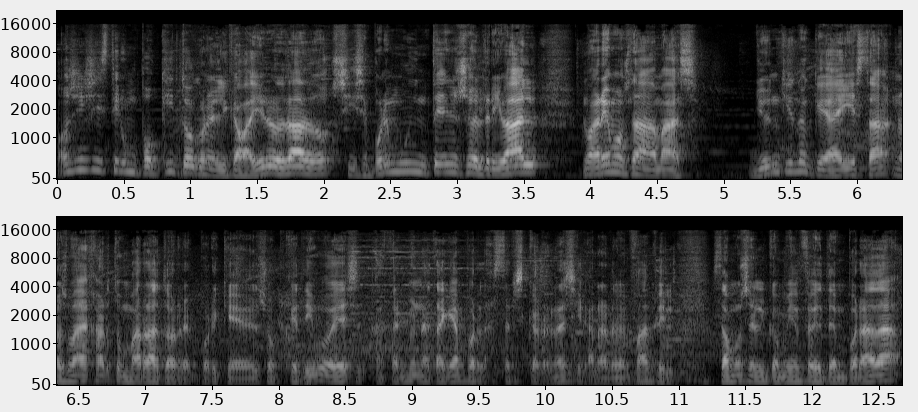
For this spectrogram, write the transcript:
Vamos a insistir un poquito con el caballero dado. Si se pone muy intenso el rival, no haremos nada más. Yo entiendo que ahí está, nos va a dejar tumbar la torre, porque su objetivo es hacerme un ataque por las tres coronas y ganarme fácil. Estamos en el comienzo de temporada,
